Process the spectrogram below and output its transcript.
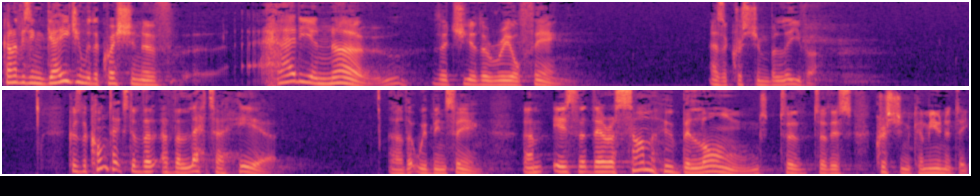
kind of is engaging with the question of how do you know that you're the real thing as a Christian believer? Because the context of the, of the letter here uh, that we've been seeing um, is that there are some who belonged to, to this Christian community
